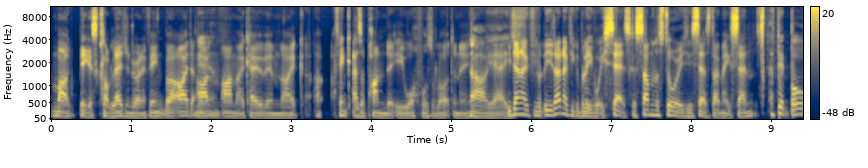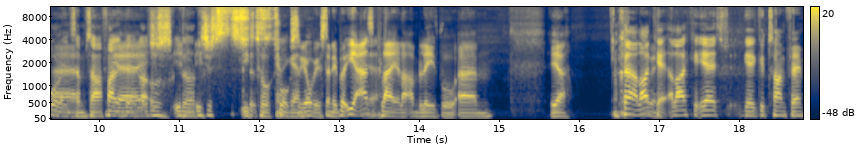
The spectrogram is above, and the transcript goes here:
my biggest club legend or anything, but I, am I'm okay with him. Like I I think as a pundit, he waffles a lot, doesn't he? Oh, yeah, You don't know if you, you don't know if you can believe what he says because some of the stories he says don't make sense. a bit boring Um, sometimes. I find it a bit like, he's just, oh, he's just He's talking talks again. the obvious, doesn't he? But yeah, as Yeah. a player, like unbelievable. Um, yeah, Okay, I like Owen. it. I like it. Yeah, it's yeah, good time frame.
